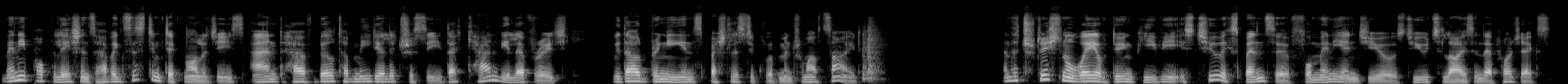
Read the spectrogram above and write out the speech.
many populations have existing technologies and have built up media literacy that can be leveraged without bringing in specialist equipment from outside. And the traditional way of doing PV is too expensive for many NGOs to utilize in their projects.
